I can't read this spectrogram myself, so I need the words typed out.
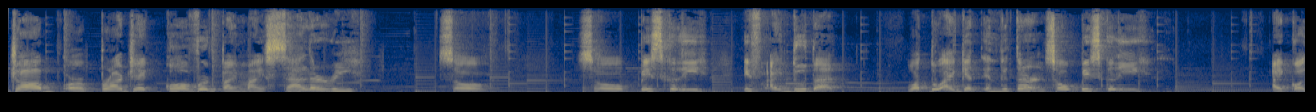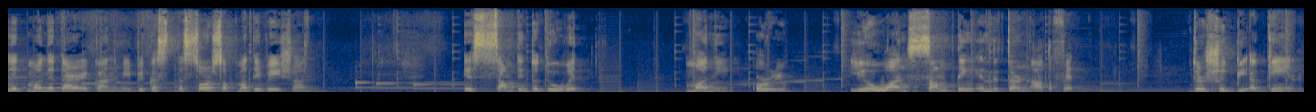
job or project covered by my salary? So so basically, if I do that, what do I get in return? So basically, I call it monetary economy because the source of motivation is something to do with money or you, you want something in return out of it. There should be a gain.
